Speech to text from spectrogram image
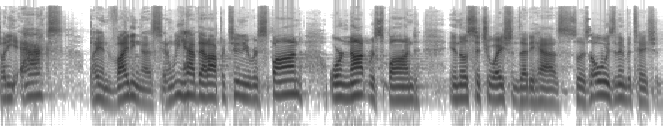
but he acts by inviting us, and we have that opportunity to respond or not respond in those situations that he has. So there's always an invitation.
